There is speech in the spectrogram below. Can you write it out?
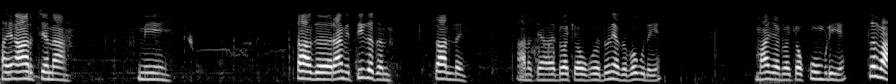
हाय अर्चना मी सागर आम्ही तिघ जण चाललंय. अर्चना डोक्यावर दुनियाचं बघूलय. माझ्या डोक्यावर कोंबडी आहे. चल बा.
